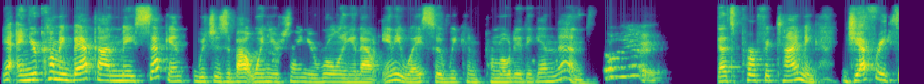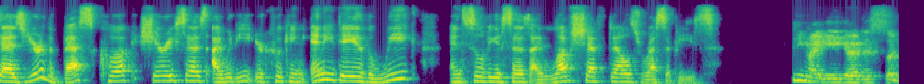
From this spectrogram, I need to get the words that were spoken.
yeah. And you're coming back on May 2nd, which is about when you're saying you're rolling it out anyway. So we can promote it again then. Oh, yeah. That's perfect timing. Jeffrey says, You're the best cook. Sherry says, I would eat your cooking any day of the week. And Sylvia says, I love Chef Del's recipes see my ego just like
